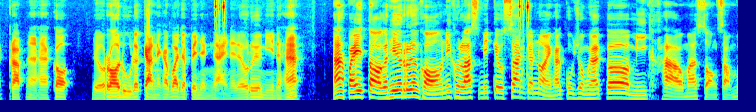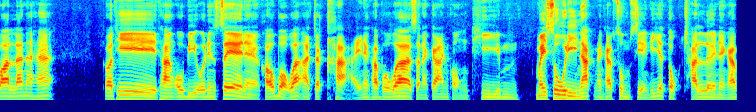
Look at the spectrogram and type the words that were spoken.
นะครับนะฮะก็เดี๋ยวรอดูแล้วกันนะครับว่าจะเป็นยังไงในเรื่องนี้นะฮะอะไปต่อกันที่เรื่องของนิโคลัสมิเกลสันกันหน่อยครับคุณผู้ชมครับก็มีข่าวมา 2-3 วันแล้วนะฮะ ก็ที่ทาง OB o d e n s e เนี่ยเขาบอกว่าอาจจะขายนะครับ เพราะว่าสถานการณ์ของทีมไม่สู้ดีนักนะครับ สุ่มเสี่ยงที่จะตกชั้นเลยนะครับ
